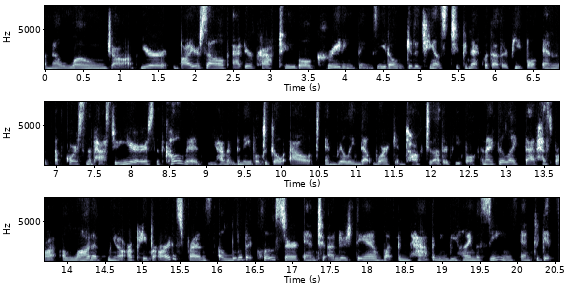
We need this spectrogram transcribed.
an alone job. You're by yourself at your craft table creating things. You don't get a chance to connect with other people. And of course, in the past two years with COVID, you haven't been able to go out and really network and talk to other people. And I feel like that has brought a lot of, you know, our paper artist friends a little bit closer and to understand what's been happening behind the scenes and to get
